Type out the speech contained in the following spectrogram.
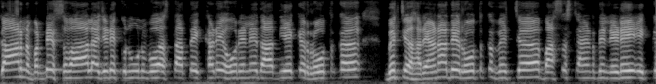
ਕਾਰਨ ਵੱਡੇ ਸਵਾਲ ਹੈ ਜਿਹੜੇ ਕਾਨੂੰਨ ਵਿਵਸਥਾ ਤੇ ਖੜੇ ਹੋ ਰਹੇ ਨੇ। ਦੱਸ ਦਈਏ ਕਿ ਰੋਹਤਕ ਵਿੱਚ, ਹਰਿਆਣਾ ਦੇ ਰੋਹਤਕ ਵਿੱਚ ਬੱਸ ਸਟੈਂਡ ਦੇ ਨੇੜੇ ਇੱਕ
